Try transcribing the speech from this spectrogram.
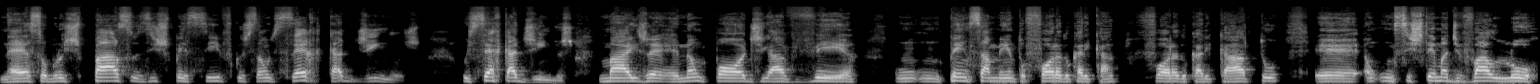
né? Sobre os espaços específicos são os cercadinhos, os cercadinhos, mas é, não pode haver um, um, pensamento fora do caricato, fora do caricato, é, um sistema de valor,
